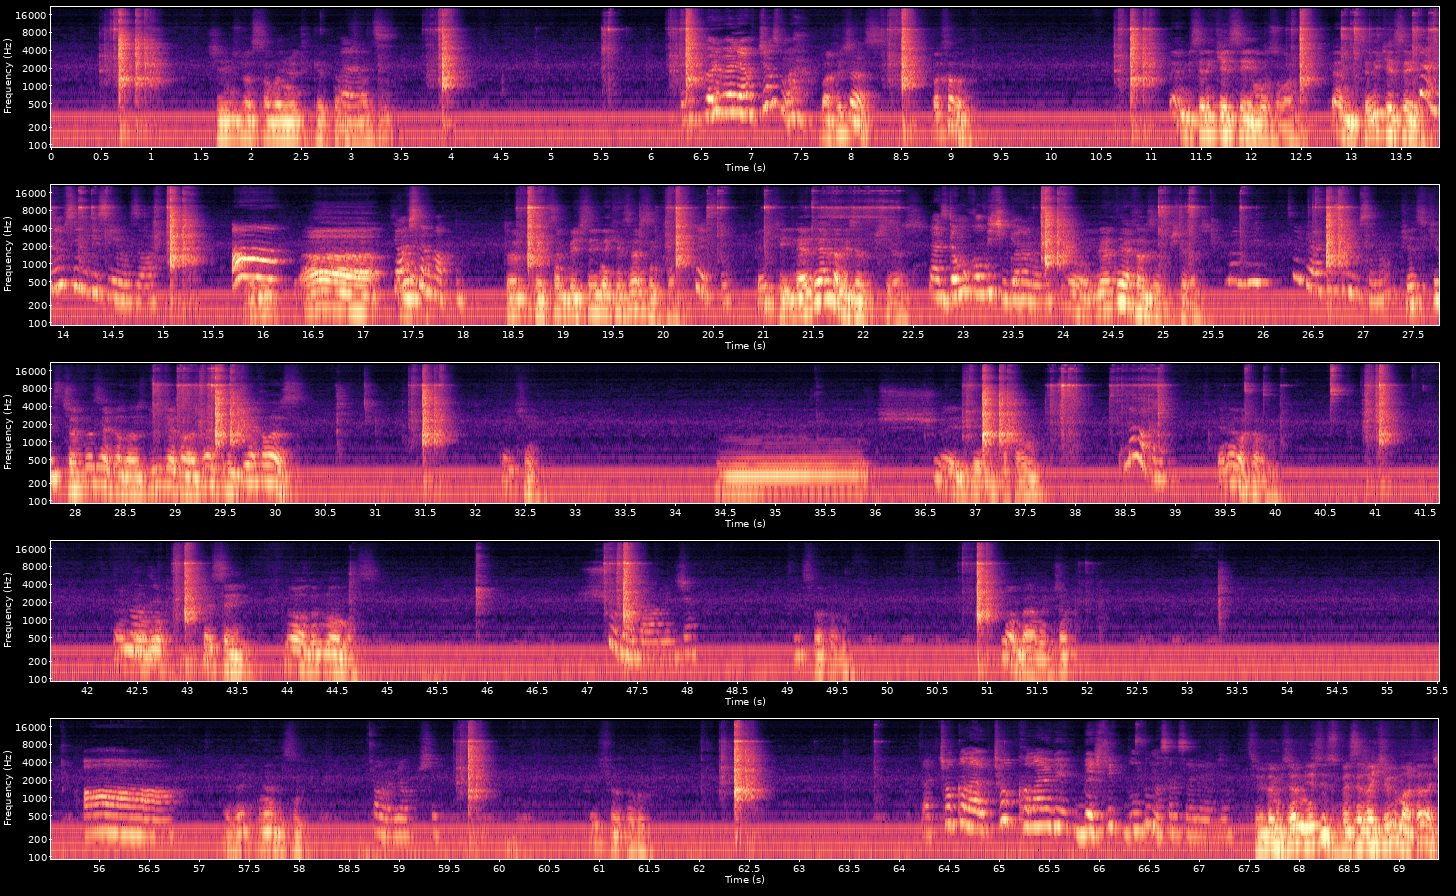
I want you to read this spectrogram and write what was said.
Şeyimiz biraz sallanıyor dikkat etmemiz Evet. lazım. Böyle böyle yapacağız mı? Bakacağız. Bakalım. Ben bir seni keseyim o zaman. Ben bir seni keseyim. Ben de seni keseyim o zaman. Aa, Aa, yanlış tarafa attım. 4.85'te yine kesersin ki. Kestim. Peki ileride yakalayacağız bir şeyler. Biraz yamuk olduğu için göremedim. Evet, ileride yakalayacağız bir şeyler. Ben bir tekrar keseyim seni. Kes kes çapraz yakalarız, düz yakalarız, her türlü yakalarız. Peki. Hmm, şuraya gidelim bakalım. Ne bakalım. Dene bakalım. Ben Ne onu olacak? keseyim. Ne olur ne olmaz. Şuradan devam edeceğim. Kes bakalım. Şuradan devam edeceğim. Aa, Evet, neredesin? tamam yok bir şey. Geç bakalım. Çok kolay, çok kolay bir beşlik buldum da sana söyleyeceğim. Söylemeyeceğim, niye diyorsun? Ben senin rakibim arkadaş.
